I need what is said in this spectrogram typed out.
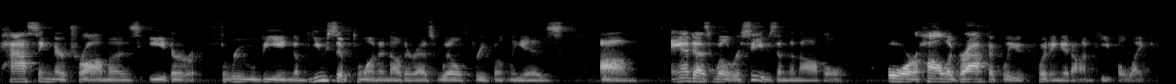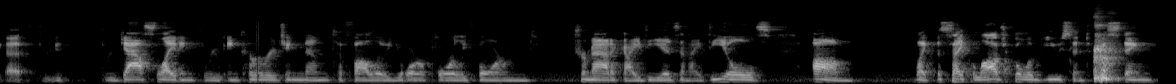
passing their traumas either through being abusive to one another as will frequently is um, and as Will receives in the novel, or holographically putting it on people, like uh, through, through gaslighting, through encouraging them to follow your poorly formed traumatic ideas and ideals, um, like the psychological abuse and twisting,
